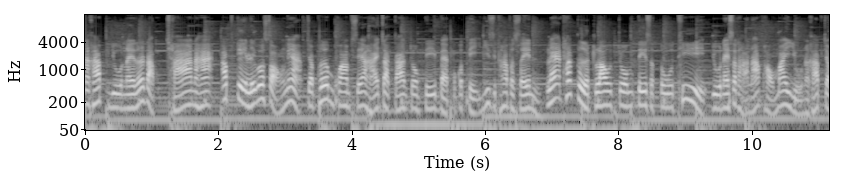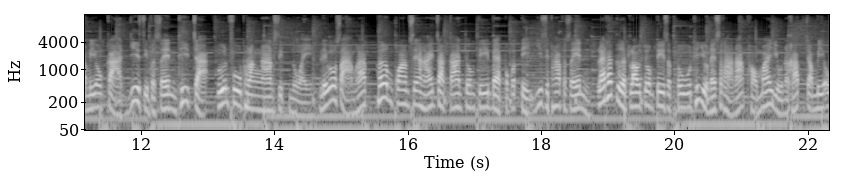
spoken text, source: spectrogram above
นะครับอยู่ในระดับช้านะฮะอัปเกรดเลเวล2เนี่ยจะเพิ่มความเสียหายจากการโจมตีแบบปกติ 25%และถ้าเกิดเราโจมตีศัตรูที่อยู่ในสถานะเผาไหม้อยู่นะครับจะมีโอกาส 20%ที่จะฟื้นฟูพลังงาน 10 หน่วยเลเวล3ครับเพิ่มความเสียหายจากการโจมตีแบบปกติ 25%และถ้าเกิดเราโจมตีศัตรูที่อยู่ในสถานะเผาไหม้อยู่นะครับจะมีโอ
